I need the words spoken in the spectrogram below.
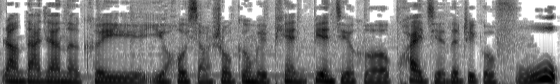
让大家呢可以以后享受更为便便捷和快捷的这个服务。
